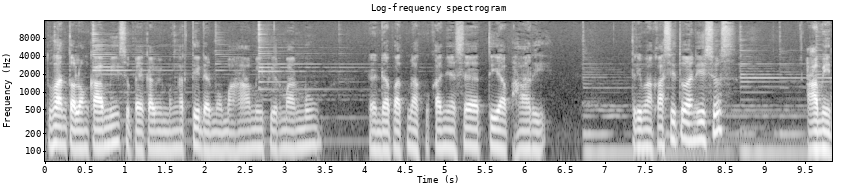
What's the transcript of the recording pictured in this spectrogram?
Tuhan tolong kami supaya kami mengerti dan memahami firman-Mu dan dapat melakukannya setiap hari. Terima kasih Tuhan Yesus. Amin.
